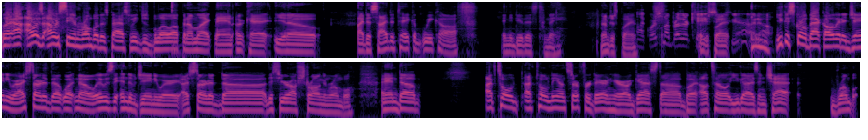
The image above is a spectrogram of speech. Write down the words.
Like, Like I, I was I was seeing Rumble this past week just blow up, and I'm like, man, okay, you know, I decide to take a week off, and you do this to me. I'm just playing. Like, where's my brother Casey? Yeah, I know. You could scroll back all the way to January. I started that what no, it was the end of January. I started uh this year off strong in Rumble. And uh I've told I've told Neon Surfer Darren here, our guest, uh, but I'll tell you guys in chat. Rumble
